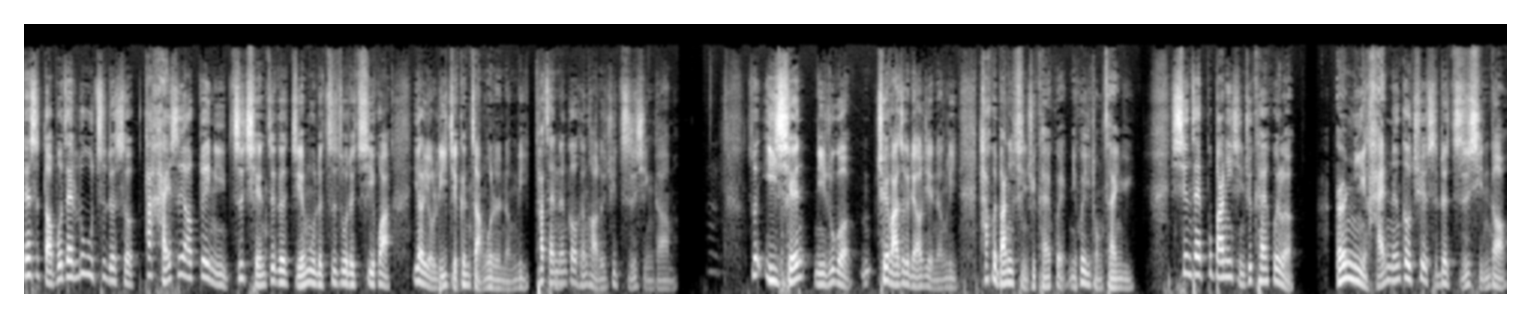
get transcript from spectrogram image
但是导播在录制的时候，他还是要对你之前这个节目的制作的计划要有理解跟掌握的能力，他才能够很好的去执行它嘛。所以以前你如果缺乏这个了解能力，他会把你请去开会，你会一同参与。现在不把你请去开会了，而你还能够确实的执行到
